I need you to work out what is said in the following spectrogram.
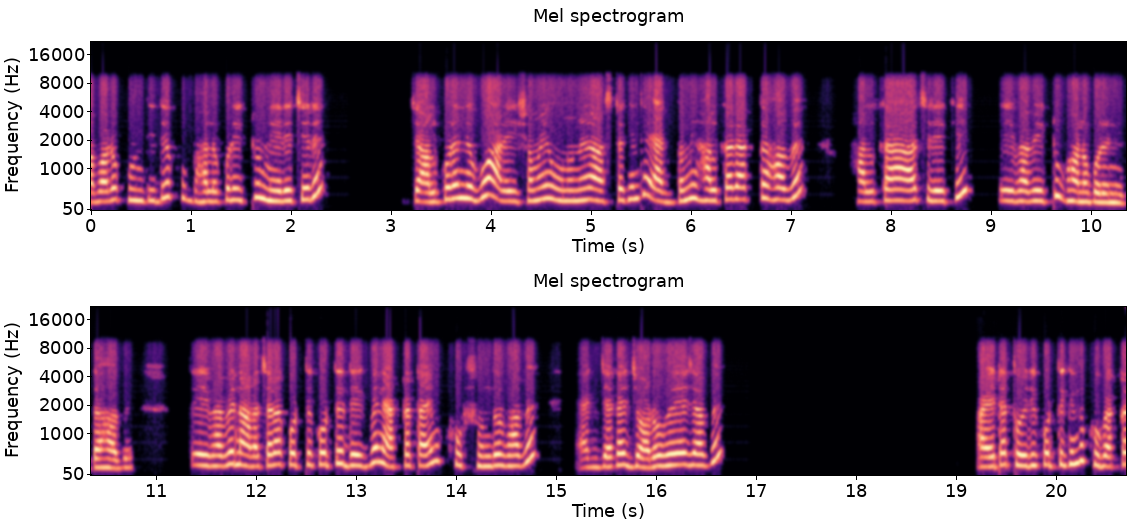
আবারও খুন্তি দিয়ে খুব ভালো করে একটু নেড়ে চেড়ে চাল করে নেব আর এই সময় উনুনের আঁচটা কিন্তু একদমই হালকা রাখতে হবে। হালকা আঁচ রেখে এইভাবে একটু ঘন করে নিতে হবে। তো এইভাবে নাড়াচাড়া করতে করতে দেখবেন একটা টাইম খুব সুন্দরভাবে এক জায়গায় জড়ো হয়ে যাবে। আর এটা তৈরি করতে কিন্তু খুব একটা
